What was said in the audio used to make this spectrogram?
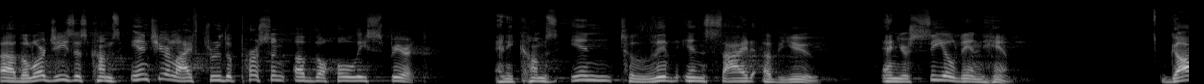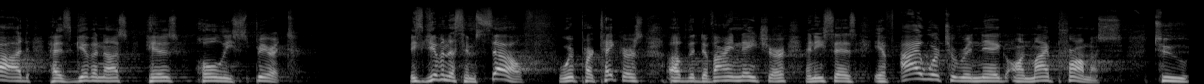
uh, the Lord Jesus, comes into your life through the person of the Holy Spirit, and He comes in to live inside of you, and you're sealed in Him. God has given us His Holy Spirit. He's given us Himself. We're partakers of the divine nature. And He says, if I were to renege on my promise to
